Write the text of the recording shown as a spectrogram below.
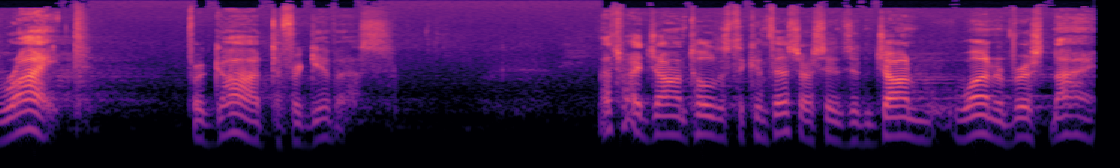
right for God to forgive us. That's why John told us to confess our sins in John 1 and verse 9.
